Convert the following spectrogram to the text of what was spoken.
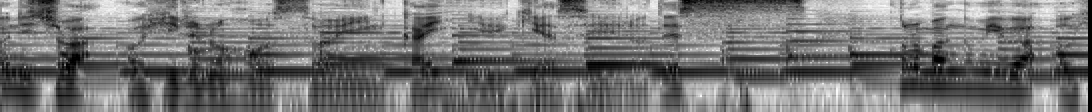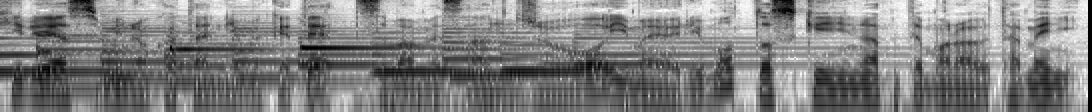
こんにちは。お昼の放送委員会ゆうきやすいろです。この番組はお昼休みの方に向けて燕三条を今よりもっと好きになってもらうために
